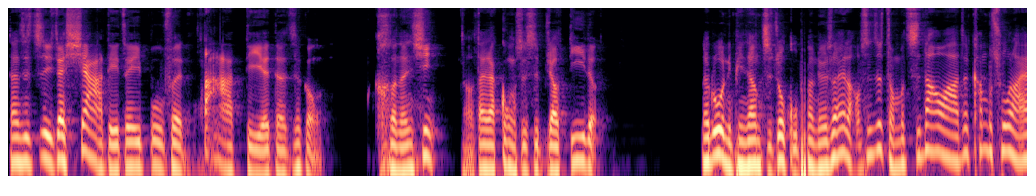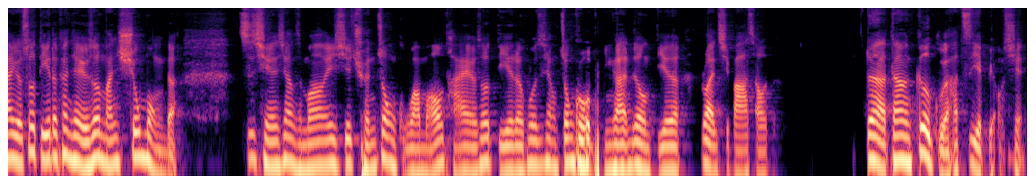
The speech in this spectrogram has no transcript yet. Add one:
但是至于在下跌这一部分大跌的这种可能性啊，大家共识是比较低的。那如果你平常只做股票，你会说，哎，老师这怎么知道啊？这看不出来啊，有时候跌的看起来有时候蛮凶猛的。之前像什么一些权重股啊、茅台，有时候跌了，或者像中国平安这种跌的乱七八糟的。对啊，当然个股有它自己的表现，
